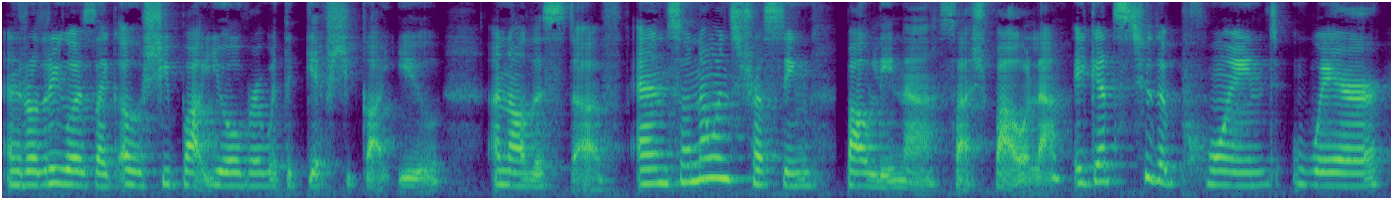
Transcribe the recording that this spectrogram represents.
And Rodrigo is like, Oh, she bought you over with the gift she got you and all this stuff. And so no one's trusting Paulina slash Paola. It gets to the point where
